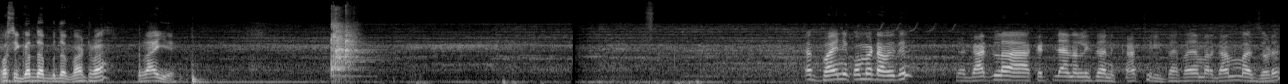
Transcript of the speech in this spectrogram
પછી ગદા બધા વાંટવા રાઈએ એક ભાઈની કોમેન્ટ આવી હતી કે ગાટલા કેટલાના લીધા ને કાંથી લીધા? ભાઈ અમારા ગામમાં જ જડે.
